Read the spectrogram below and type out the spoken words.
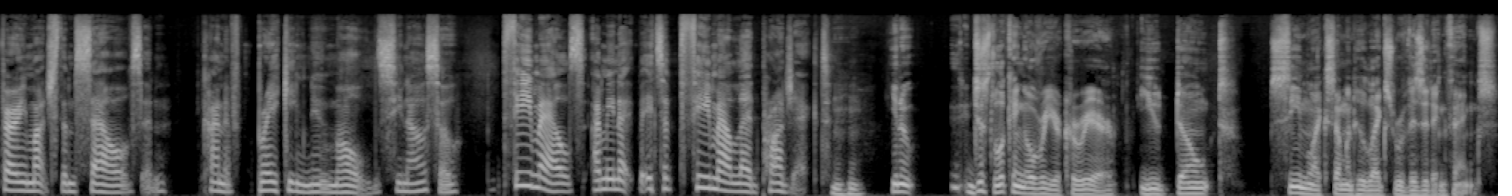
very much themselves and kind of breaking new molds, you know? So females, I mean, it's a female led project. Mm-hmm. You know, just looking over your career, you don't seem like someone who likes revisiting things.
